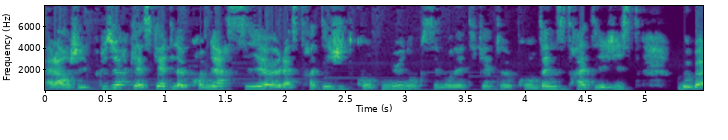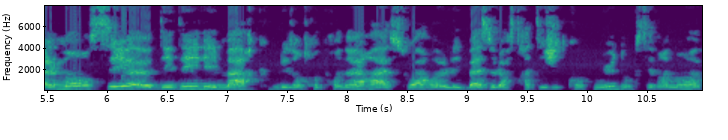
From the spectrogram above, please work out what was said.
Alors j'ai plusieurs casquettes. La première c'est euh, la stratégie de contenu, donc c'est mon étiquette euh, content stratégiste. Globalement c'est euh, d'aider les marques ou les entrepreneurs à asseoir les bases de leur stratégie de contenu. Donc c'est vraiment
